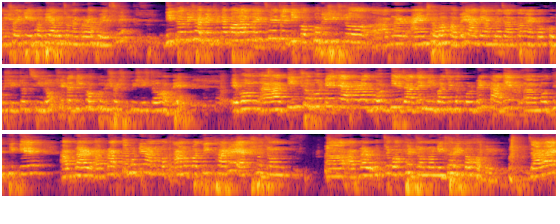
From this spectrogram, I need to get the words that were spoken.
বিষয়টি এভাবে আলোচনা করা হয়েছে। দ্বিতীয় বিষয় যেটা বলা হয়েছে যে দ্বিকক্ষ বিশিষ্ট আপনার আইনসভা হবে। আগে আমরা জানতাম একক্ষ বিশিষ্ট ছিল, সেটা দ্বিকক্ষ বিশিষ্ট- হবে। এবং তিনশো ভোটে যে আপনারা ভোট দিয়ে যাদের নির্বাচিত করবেন, তাদের মধ্যে থেকে আপনার প্রাপ্ত ভোটের আনুপাত- আনুপাতিক হারে একশো জন আপনার উচ্চকক্ষের জন্য নির্ধারিত হবে। যারাই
